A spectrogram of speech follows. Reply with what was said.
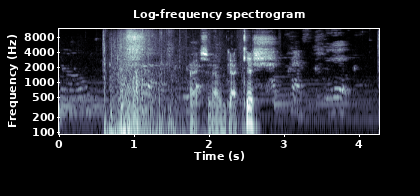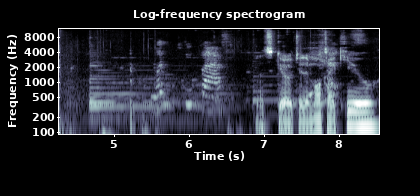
No. Alright, so now we've got Kish. Press it. One too fast. Let's go to the multi-queue.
